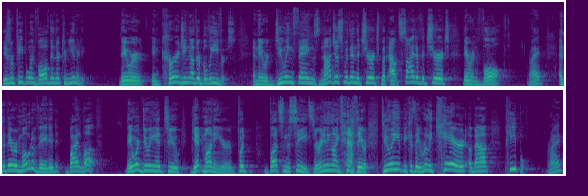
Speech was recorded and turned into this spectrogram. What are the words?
These were people involved in their community. They were encouraging other believers and they were doing things not just within the church, but outside of the church. They were involved, right? And that they were motivated by love. They weren't doing it to get money or put butts in the seats or anything like that. They were doing it because they really cared about people, right?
